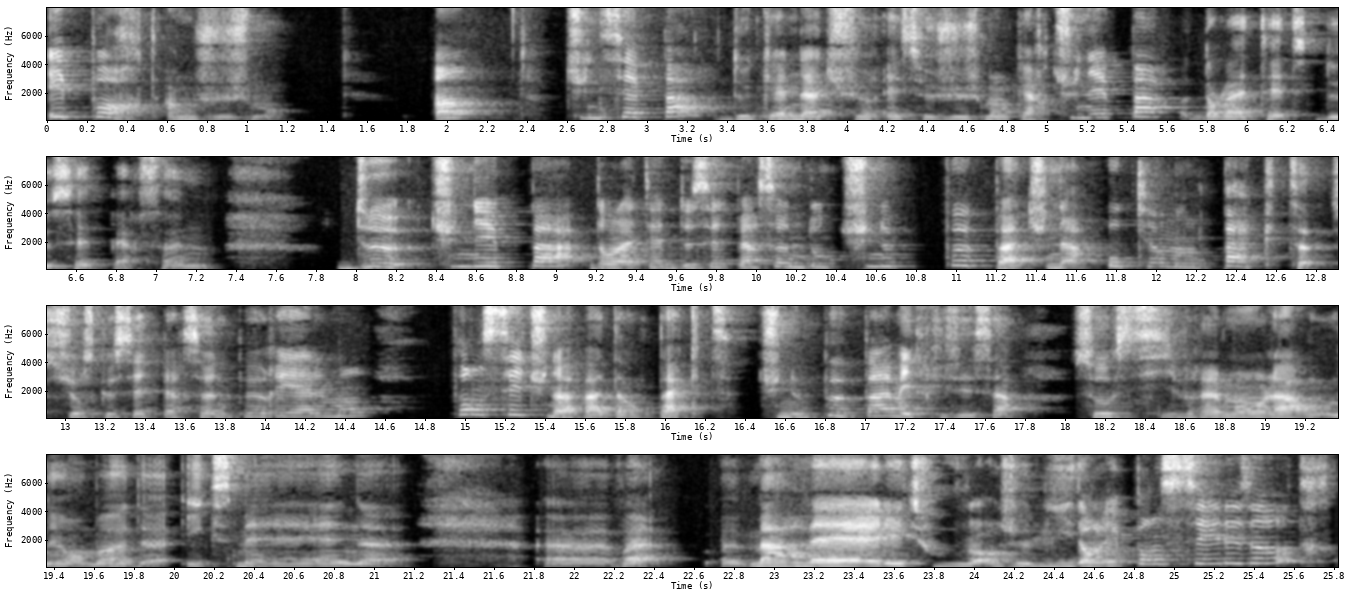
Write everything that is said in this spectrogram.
et porte un jugement, un, tu ne sais pas de quelle nature est ce jugement car tu n'es pas dans la tête de cette personne. Deux, tu n'es pas dans la tête de cette personne, donc tu ne peux pas, tu n'as aucun impact sur ce que cette personne peut réellement penser, tu n'as pas d'impact, tu ne peux pas maîtriser ça. Sauf si vraiment là, on est en mode X-Men, euh, voilà, euh, Marvel et tout. Genre, je lis dans les pensées des autres.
